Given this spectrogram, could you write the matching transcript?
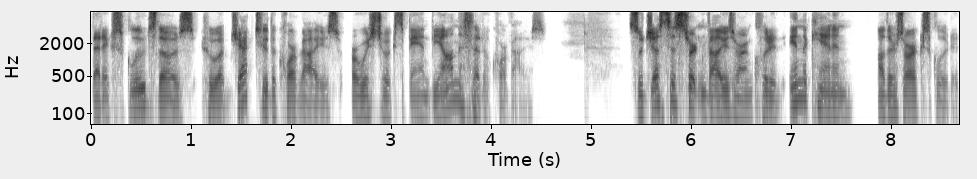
that excludes those who object to the core values or wish to expand beyond the set of core values. So just as certain values are included in the canon, others are excluded.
